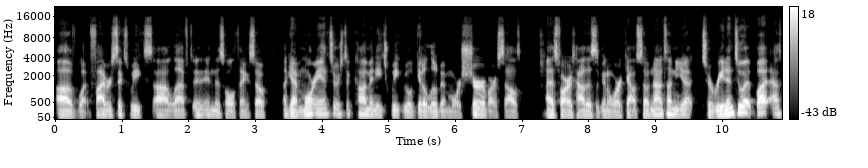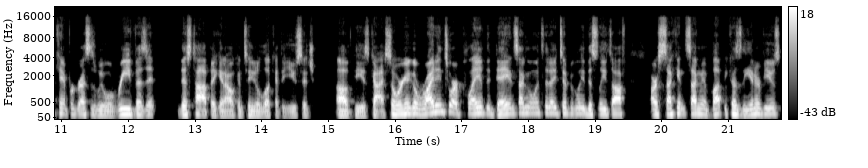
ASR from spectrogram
of what five or six weeks uh, left in, in, this whole thing. So again, more answers to come, and each week we will get a little bit more sure of ourselves as far as how this is going to work out. So not a ton yet to read into it, but as camp progresses, we will revisit this topic, and I'll continue to look at the usage of these guys. So we're going to go right into our play of the day in segment one today. Typically, this leads off our second segment, but because of the interviews,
